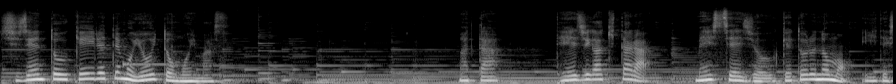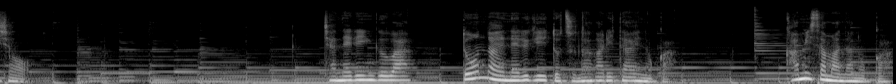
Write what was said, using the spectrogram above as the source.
自然と受け入れても良いと思います。また提示が来たらメッセージを受け取るのもいいでしょう。チャネリングはどんなエネルギーとつながりたいのか神様なのか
